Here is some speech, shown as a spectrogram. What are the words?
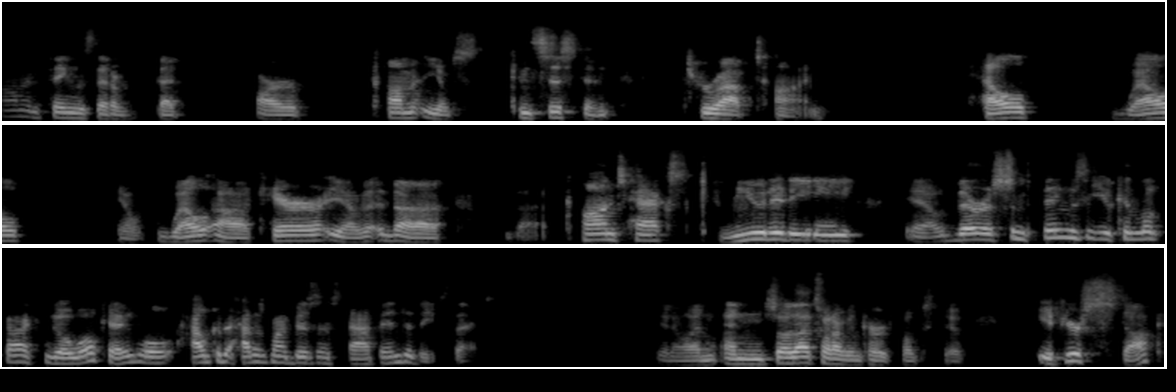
Common things that are that are common, you know, consistent throughout time. Health, wealth, you know, well uh, care, you know, the, the context, community, you know there are some things that you can look back and go okay well how could how does my business tap into these things you know and and so that's what i've encouraged folks to do if you're stuck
